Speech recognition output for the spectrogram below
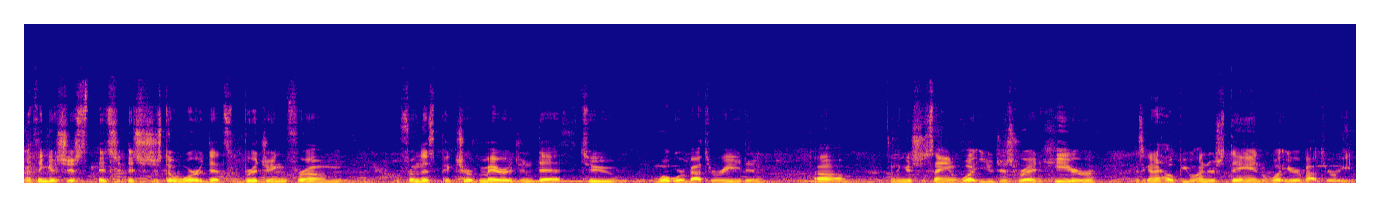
I think it's just it's it's just a word that's bridging from from this picture of marriage and death to what we're about to read, and um, I think it's just saying what you just read here is going to help you understand what you're about to read.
